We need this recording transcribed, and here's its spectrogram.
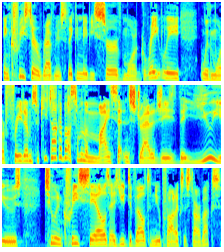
increase their revenue so they can maybe serve more greatly with more freedom. So, can you talk about some of the mindset and strategies that you use to increase sales as you developed new products at Starbucks?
